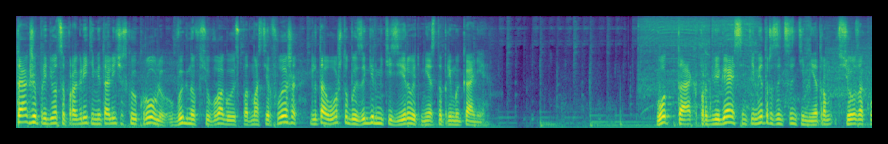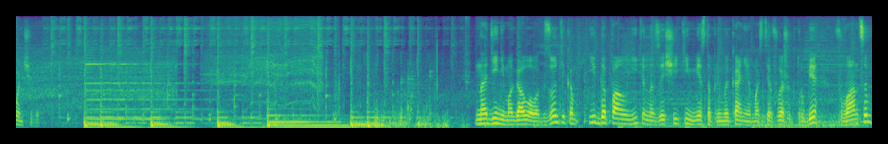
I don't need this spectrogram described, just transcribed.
Также придется прогреть и металлическую кровлю, выгнав всю влагу из-под мастер-флэша для того, чтобы загерметизировать место примыкания. Вот так, продвигаясь сантиметр за сантиметром, все закончили. Наденем оголовок зонтиком и дополнительно защитим место примыкания мастер-флеша к трубе фланцем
